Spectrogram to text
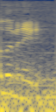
eliminated.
